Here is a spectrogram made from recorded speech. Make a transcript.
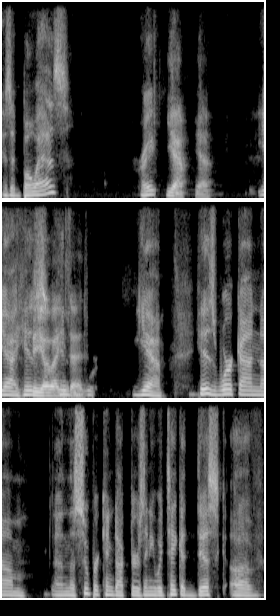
is it Boaz? Right? Yeah, yeah, yeah. His B O A Z. Yeah, his work on um on the superconductors, and he would take a disc of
